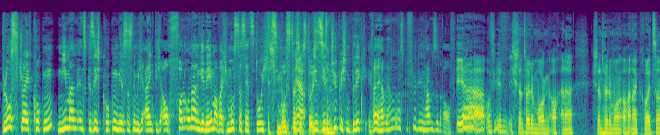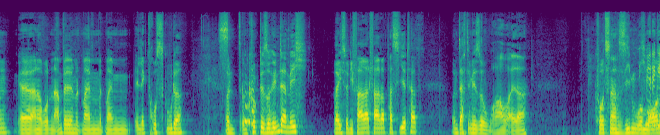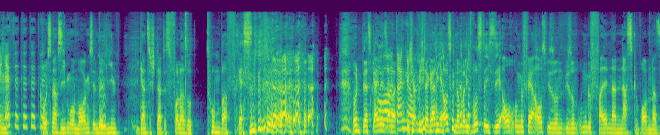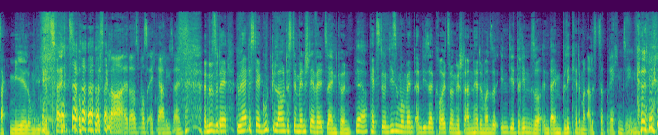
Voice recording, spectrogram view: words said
bloß straight gucken, niemand ins Gesicht gucken. Mir ist es nämlich eigentlich auch voll unangenehm, aber ich muss das jetzt durchziehen. Ich muss das Ja. jetzt so diesen, diesen durchziehen. typischen Blick, ich weiß ich habe hab immer das Gefühl, den haben sie drauf. Ja, auf jeden Fall. Ich stand heute Morgen auch an einer, ich stand heute Morgen auch an einer Kreuzung, äh, an einer roten Ampel mit meinem, mit meinem Elektroscooter und, und guckte so hinter mich, weil ich so die Fahrradfahrer passiert habe und dachte mir so, wow, Alter. Kurz nach 7 Uhr morgens, kurz nach 7 Uhr morgens in Berlin, die ganze Stadt ist voller so Tumberfressen. Und das Geile Oh, ist aber, danke, ich habe mich da gar nicht ausgenommen, weil ich wusste, ich sehe auch ungefähr aus wie so ein, wie so ein umgefallener, nass gewordener Sack Mehl um die Uhrzeit. So, alles klar, Alter, das muss echt herrlich sein. Wenn du so der, du hättest der gut gelaunteste Mensch der Welt sein können. Ja. Hättest du in diesem Moment an dieser Kreuzung gestanden, hätte man so in dir drin, so in deinem Blick, hätte man alles zerbrechen sehen können.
